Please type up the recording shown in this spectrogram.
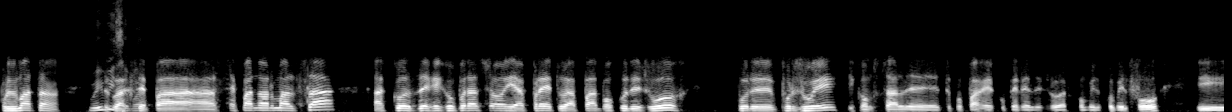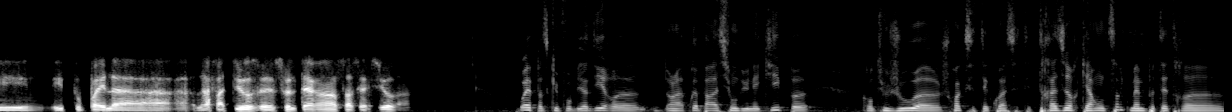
pour le matin. Oui, je oui, crois que c'est pas, c'est pas normal ça, à cause des récupérations et après tu as pas beaucoup de joueurs pour, euh, pour jouer et comme ça, le, tu peux pas récupérer les joueurs comme il, comme il faut et, et tu payes la, la facture euh, sur le terrain, ça c'est sûr. hein. Ouais, parce qu'il faut bien dire, euh, dans la préparation d'une équipe, euh, quand tu joues, euh, je crois que c'était quoi? C'était 13h45, même peut-être,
